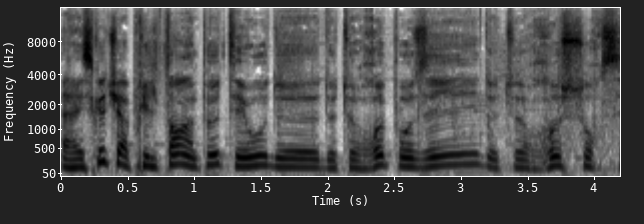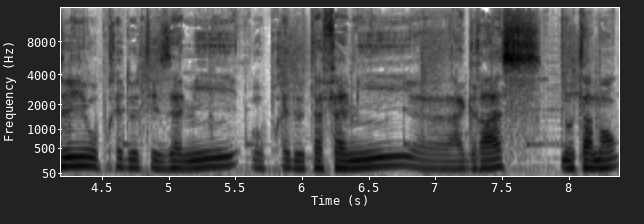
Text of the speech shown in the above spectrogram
Est-ce que tu as pris le temps un peu, Théo, de, te reposer, de te ressourcer auprès de tes amis, auprès de ta famille, à Grasse notamment?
